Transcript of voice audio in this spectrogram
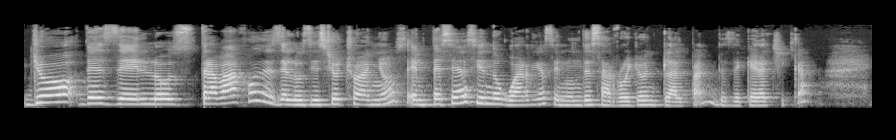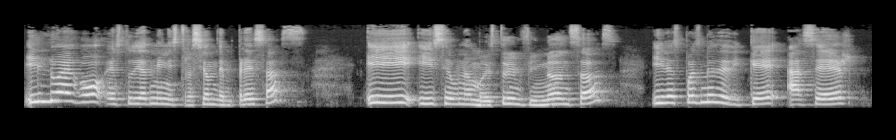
Yo desde los trabajo, desde los 18 años, empecé haciendo guardias en un desarrollo en Tlalpan, desde que era chica. Y luego estudié administración de empresas y hice una maestría en finanzas y después me dediqué a ser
